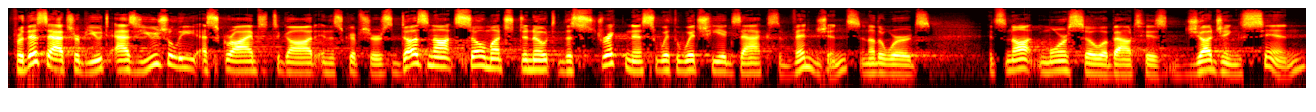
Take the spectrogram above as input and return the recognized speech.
For this attribute, as usually ascribed to God in the Scriptures, does not so much denote the strictness with which he exacts vengeance. In other words, it's not more so about his judging sin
